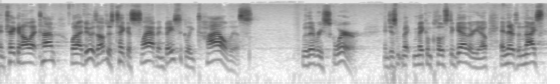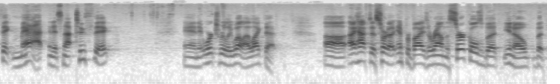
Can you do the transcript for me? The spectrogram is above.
and taking all that time, what I do is I'll just take a slab and basically tile this with every square and just make, make them close together, you know. And there's a nice thick mat, and it's not too thick, and it works really well. I like that. Uh, I have to sort of improvise around the circles, but you know, but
